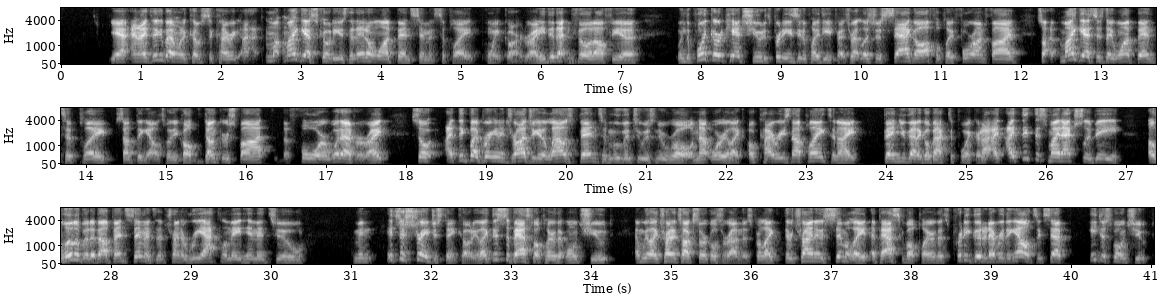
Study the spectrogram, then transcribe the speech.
Yeah, and I think about it when it comes to Kyrie. I, my, my, guess, Cody, is that they don't want Ben Simmons to play point guard, right? He did that in Philadelphia. When the point guard can't shoot, it's pretty easy to play defense, right? Let's just sag off. We'll play four on five. So uh, my guess is they want Ben to play something else, whether you call it dunker spot, the four, whatever, right? So I think by bringing in Dragic, it allows Ben to move into his new role and not worry like, oh, Kyrie's not playing tonight. Ben, you got to go back to point guard. I, I think this might actually be a little bit about Ben Simmons, them trying to reacclimate him into. I mean, it's the strangest thing, Cody. Like this is a basketball player that won't shoot, and we like try to talk circles around this, but like they're trying to assimilate a basketball player that's pretty good at everything else except he just won't shoot.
